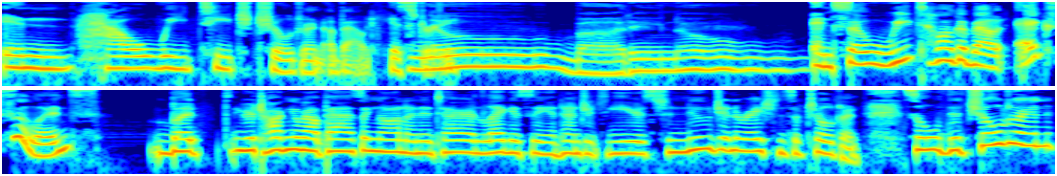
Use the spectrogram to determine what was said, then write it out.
in how we teach children about history. Nobody knows. And so we talk about excellence, but you're talking about passing on an entire legacy in hundreds of years to new generations of children. So the children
